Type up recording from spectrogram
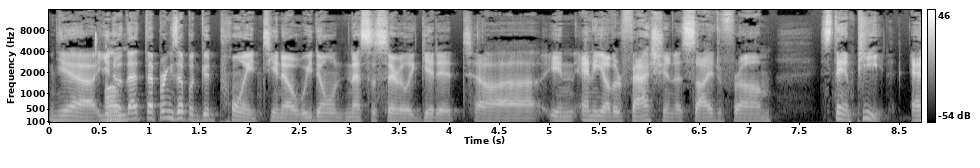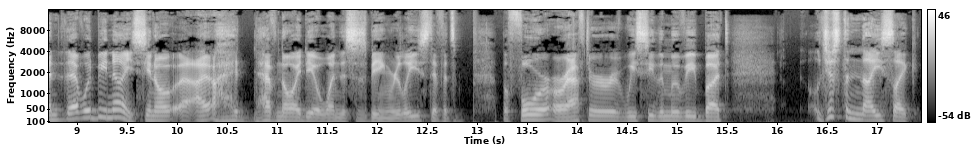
Yeah, you know Um, that that brings up a good point. You know, we don't necessarily get it uh, in any other fashion aside from Stampede, and that would be nice. You know, I, I have no idea when this is being released, if it's before or after we see the movie, but just a nice like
